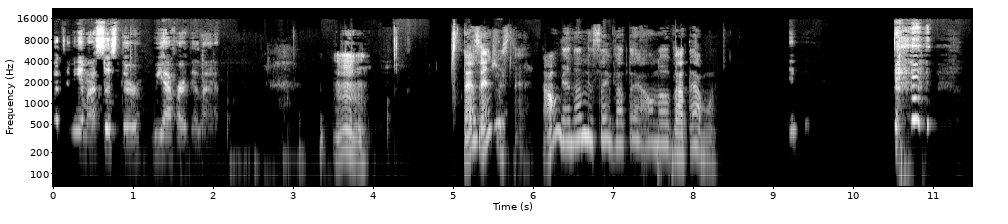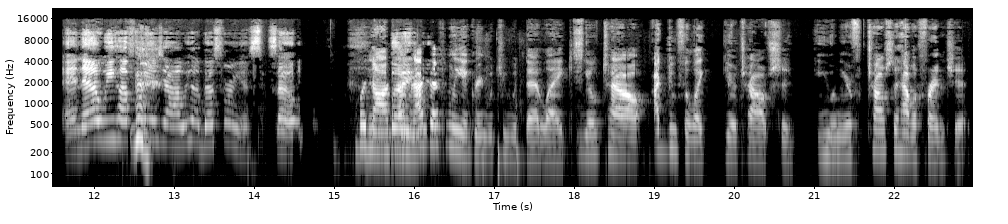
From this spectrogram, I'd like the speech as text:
But to me and my sister, we have heard that line. Mm. That's interesting. I don't got nothing to say about that. I don't know about that one. And now we her friends, y'all. We her best friends. So, But no, I mean, I definitely agree with you with that. Like your child, I do feel like your child should, you and your child should have a friendship.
